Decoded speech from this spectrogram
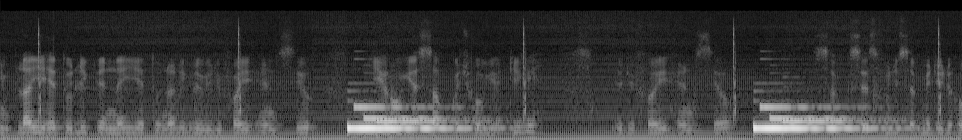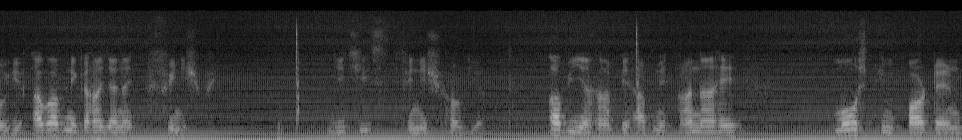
इम्प्लाई है तो लिख ले, नहीं है तो ना लिख ले। वेरीफाई एंड सेव ये हो गया, सब कुछ हो गया, ठीक है? Verify and save successfully submitted हो गया। अब आपने कहाँ जाना है? फिनिश पे। ये चीज़ फिनिश हो गया। अब यहाँ पे आपने आना है। Most important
